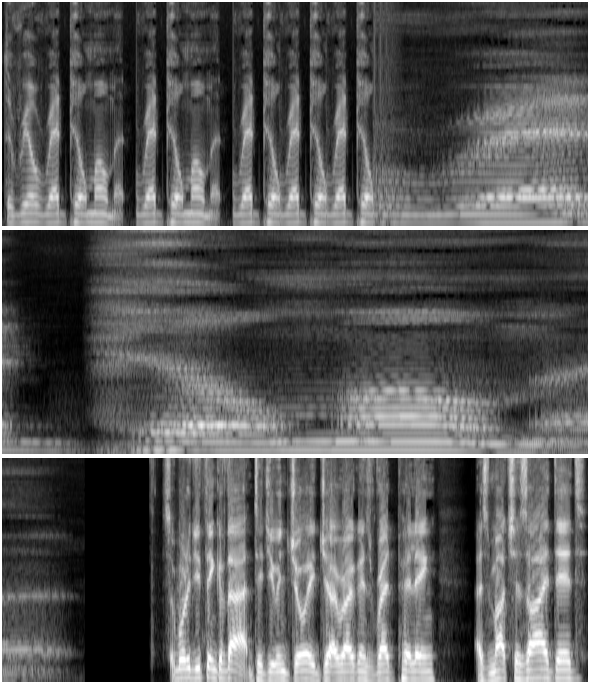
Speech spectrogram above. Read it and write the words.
The real red pill moment. Red pill moment. Red pill. Red pill. Red pill. Red pill moment. So, what did you think of that? Did you enjoy Joe Rogan's red pilling as much as I did?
